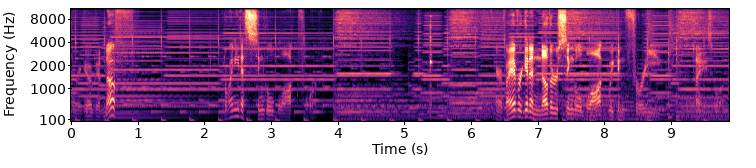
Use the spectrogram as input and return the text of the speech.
There we go, good enough. What do I need a single block for? Here, if I ever get another single block, we can free Tiny Swan.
